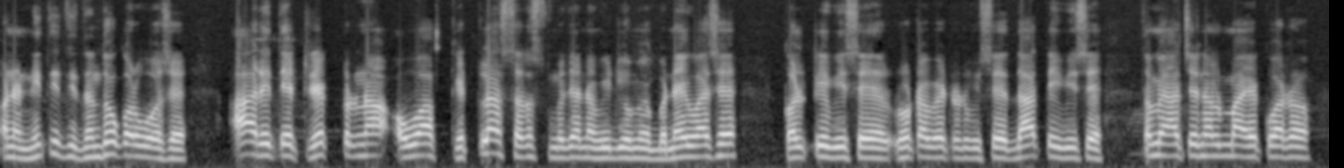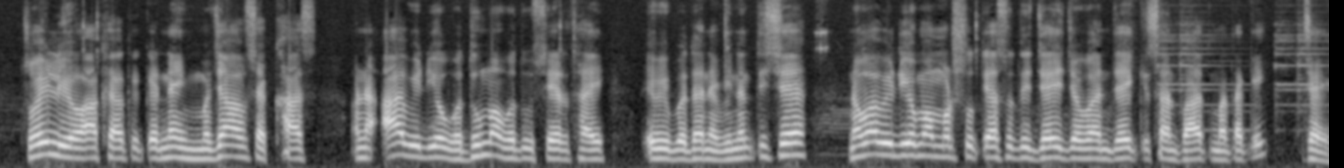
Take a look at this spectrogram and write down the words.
અને નીતિથી ધંધો કરવો છે. આ રીતે ટ્રેક્ટરના અવા કેટલા સરસ મજાના વીડિયો મેં બનાવ્યા છે. કલ્ટી વિશે, રોટાવેટર વિશે, દાંતી વિશે, તમે આ ચેનલમાં એકવાર જોઈ લ્યો આખે આખી કે નહીં, મજા આવશે ખાસ. અને આ વીડિયો વધુમાં વધુ શેર થાય એવી બધાને વિનંતી છે. નવા વિડીયોમાં મળશું ત્યાં સુધી જય જવાન, જય કિસાન, ભારત માતા કી જય.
